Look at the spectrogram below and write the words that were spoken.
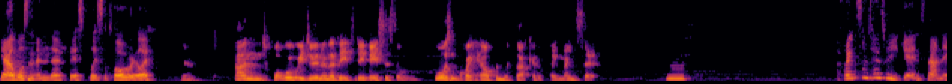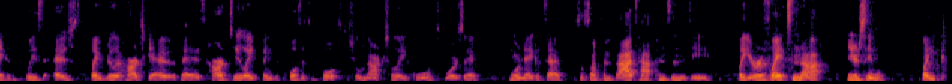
yeah, I wasn't in the best place at all, really. Yeah. And what were we doing on a day to day basis that wasn't quite helping with that kind of like mindset? Hmm. I think sometimes when you get into that negative place, it is like really hard to get out of it. It's hard to like think the positive thoughts because you'll naturally go towards it more negative. So something bad happens in the day, like you're reflecting that and you're saying, like,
